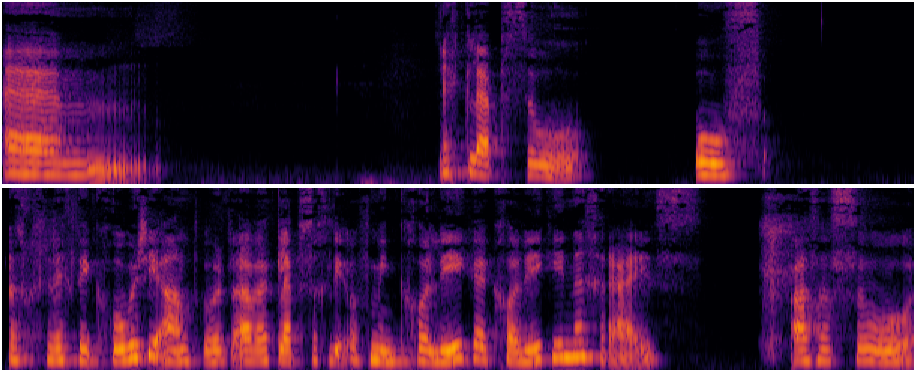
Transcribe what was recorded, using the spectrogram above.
ähm, ich glaube so auf also vielleicht eine komische Antwort, aber ich glaube so ein bisschen auf meinen Kollegen, Kolleginnenkreis. Also so,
